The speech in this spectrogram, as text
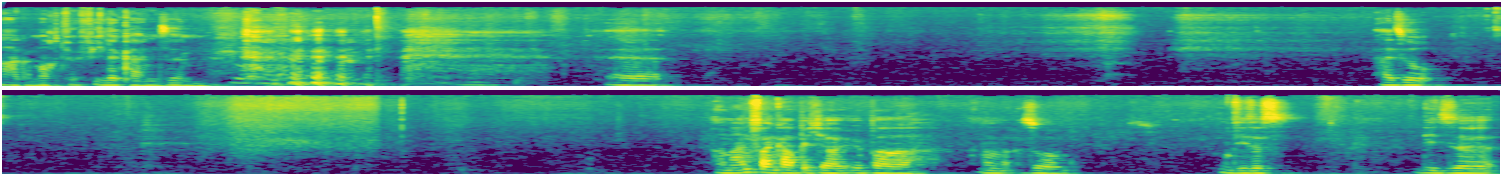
Frage macht für viele keinen Sinn. äh, also am Anfang habe ich ja über also dieses diese,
